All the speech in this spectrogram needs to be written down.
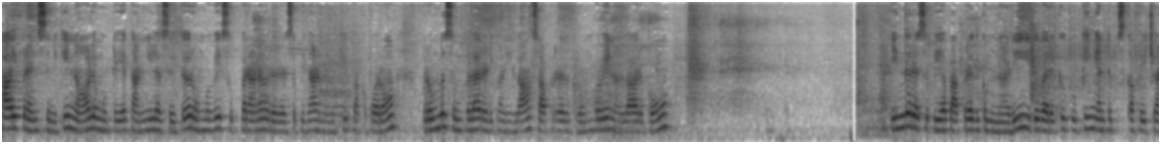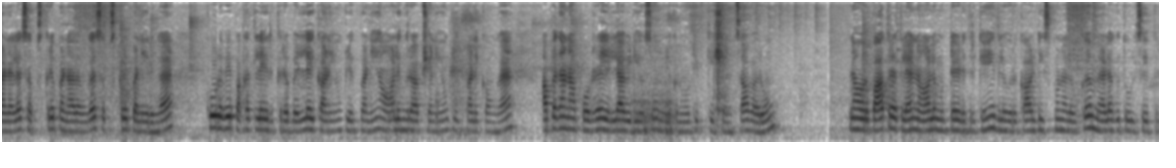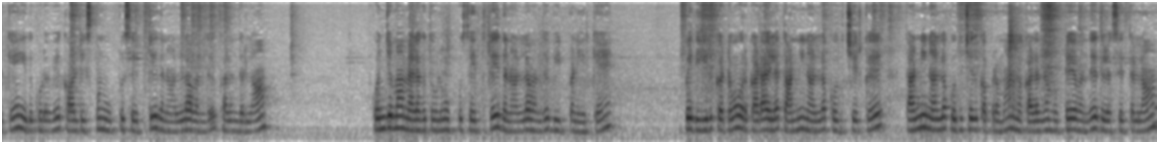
Hi friends இன்றைக்கி நாலு முட்டையை தண்ணியில் சேர்த்து ரொம்பவே சூப்பரான ஒரு ரெசிபி தான் நம்ம இன்றைக்கி பார்க்க போகிறோம் ரொம்ப சிம்பிளாக ரெடி பண்ணிடலாம். சாப்பிட்றதுக்கு ரொம்பவே நல்லா இருக்கும். இந்த ரெசிபியை பார்க்குறதுக்கு முன்னாடி இது வரைக்கும் குக்கிங் அண்ட் டிப்ஸ் கஃபே சேனலை சப்ஸ்கிரைப் பண்ணாதவங்க சப்ஸ்கிரைப் பண்ணிடுங்க கூடவே பக்கத்தில் இருக்கிற பெல் ஐக்கானையும் கிளிக் பண்ணி ஆளுங்கிற ஆப்ஷனையும் கிளிக் பண்ணிக்கோங்க. அப்போ தான் நான் போடுற எல்லா வீடியோஸும் உங்களுக்கு நோட்டிஃபிகேஷன்ஸாக வரும். நான் ஒரு பாத்திரத்தில் நாலு முட்டை எடுத்திருக்கேன். இதில் ஒரு கால் டீஸ்பூன் அளவுக்கு மிளகு தூள் சேர்த்துருக்கேன். இது கூடவே கால் டீஸ்பூன் உப்பு சேர்த்துட்டு இதை நல்லா வந்து கலந்துடலாம் கொஞ்சமாக மிளகுத்தூளும் உப்பு சேர்த்துட்டு இதை நல்லா வந்து பீட் பண்ணியிருக்கேன். இப்போ இது இருக்கட்டும். ஒரு கடாயில் தண்ணி நல்லா கொதிச்சிருக்கு. தண்ணி நல்லா கொதிச்சதுக்கப்புறமா நம்ம கலந்த முட்டையை வந்து இதில் சேர்த்துடலாம்.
